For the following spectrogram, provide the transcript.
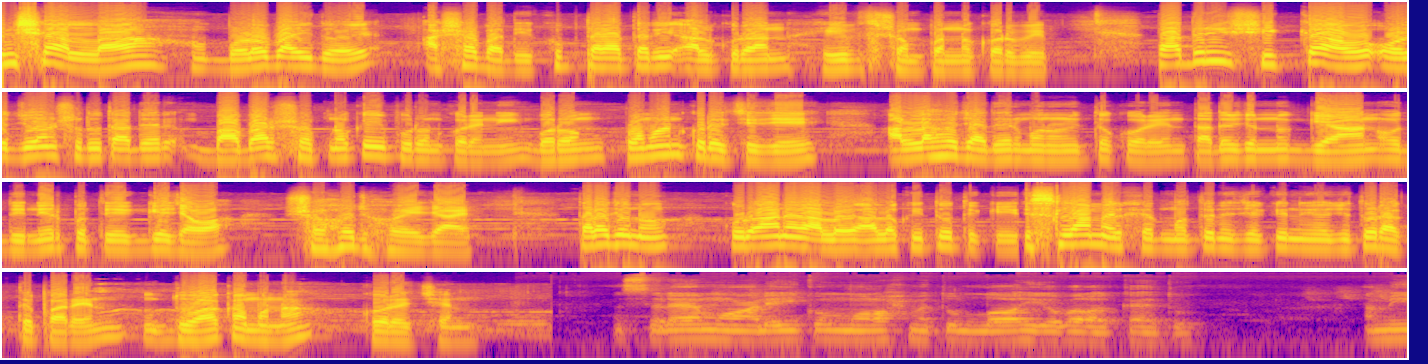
ইনশাআল্লাহ বড় ভাইদয় আশাবাদী খুব তাড়াতাড়ি আল কোরআন হিফজ সম্পন্ন করবে। তাদের শিক্ষা ও অর্জন শুধু তাদের বাবার স্বপ্নকেই পূরণ করেনি, বরং প্রমাণ করেছে যে আল্লাহ যাদের মনোনীত করেন, তাদের জন্য জ্ঞান ও দিনের প্রতি এগিয়ে যাওয়া সহজ হয়ে যায়। তারা যেন কোরআনের আলোয় আলোকিত থেকে ইসলামের খেদমতে নিজেকে নিয়োজিত রাখতে পারেন, দোয়া কামনা করেছেন। আসসালামু আলাইকুম রহমতুল্লাহ ওবরাকাত আমি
